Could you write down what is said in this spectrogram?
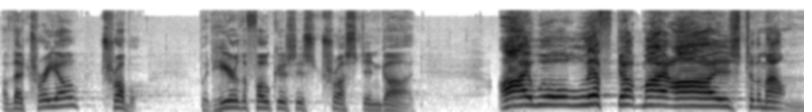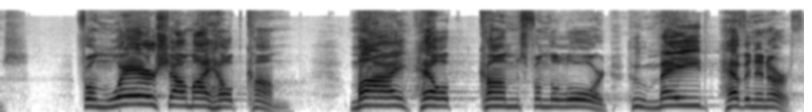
of that trio, trouble. But here the focus is trust in God. I will lift up my eyes to the mountains. From where shall my help come? My help comes from the Lord who made heaven and earth.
